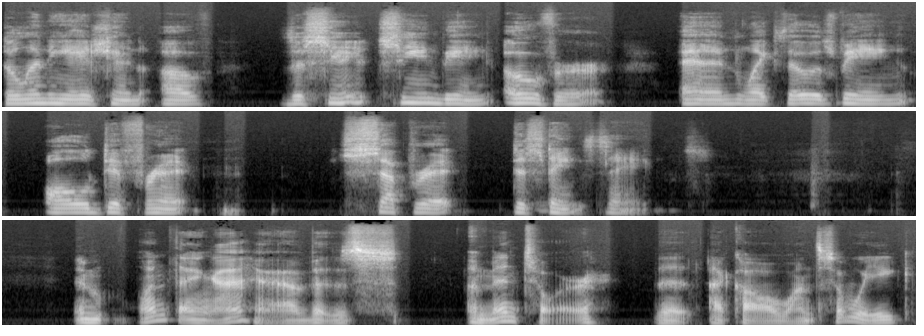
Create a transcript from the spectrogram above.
delineation of the scene, scene being over and like those being all different, separate, distinct things. And one thing I have is a mentor that I call once a week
